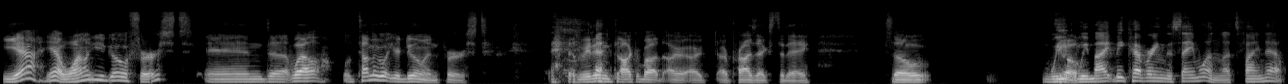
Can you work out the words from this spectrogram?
Yeah, yeah. Why don't you go first? And uh, well, well, tell me what you're doing first, because we didn't talk about our, our our projects today. So We Go. we might be covering the same one. Let's find out.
